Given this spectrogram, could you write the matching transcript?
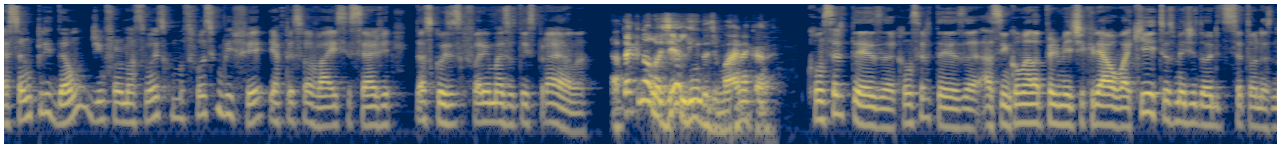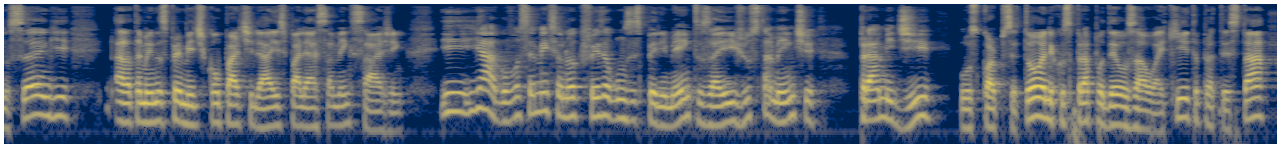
essa amplidão de informações como se fosse um buffet e a pessoa vai e se serve das coisas que forem mais úteis para ela. A tecnologia é linda demais, né, cara? Com certeza, com certeza. Assim como ela permite criar o Wakit, os medidores de cetonas no sangue, ela também nos permite compartilhar e espalhar essa mensagem. E, Iago, você mencionou que fez alguns experimentos aí justamente para medir os corpos cetônicos, para poder usar o Aikito para testar.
